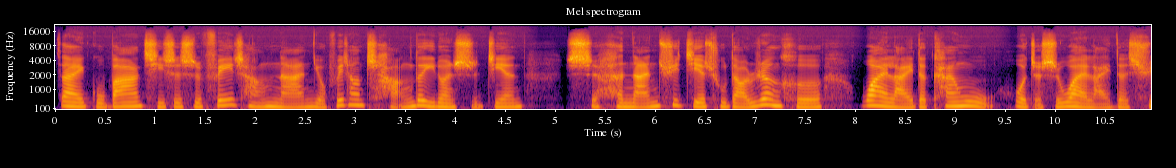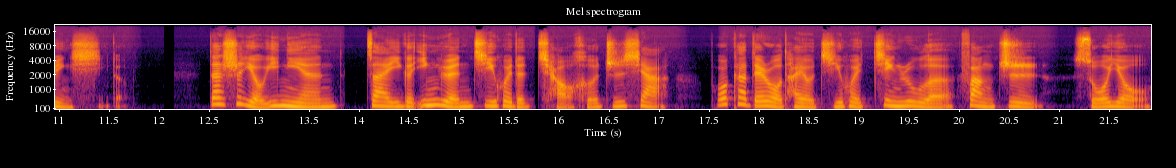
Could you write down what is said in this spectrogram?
在古巴其实是非常难，有非常长的一段时间是很难去接触到任何外来的刊物或者是外来的讯息的。但是有一年。在一个因缘际会的巧合之下，Porcadero 他有机会进入了放置所有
